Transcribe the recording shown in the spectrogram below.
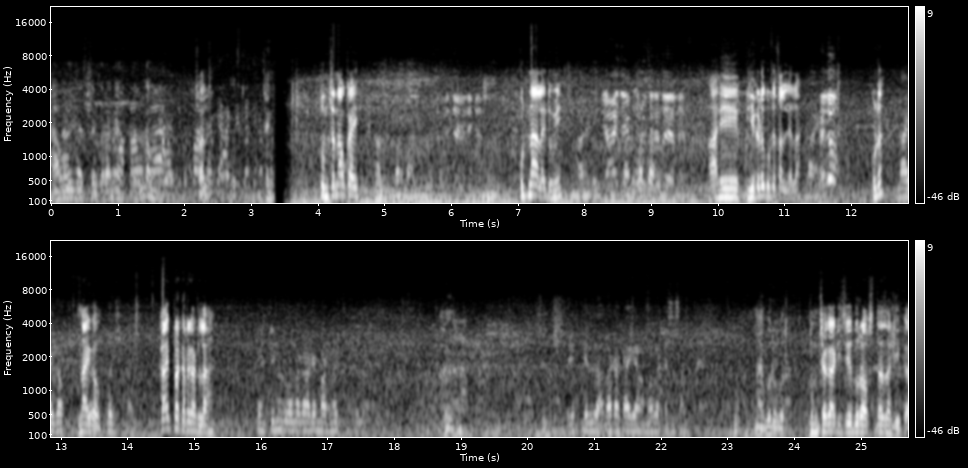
ॲम्ब्युलन्स तर आम्ही हॉस्पिटलला लावून दिले चालेल थँक्यू तुमचं नाव काय? कुठनं आलाय तुम्ही? आणि इकडं कुठं चाललेला? हॅलो. कुठं? नायगाव. नायगाव. काय प्रकार घडला? कंटेनरवाला गाड्या मागणंच होय. ब्रेक फेल झाला का काय आम्हाला कसं सांगता नाही बरोबर. तुमच्या गाडीची दुरावस्था झाली का?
